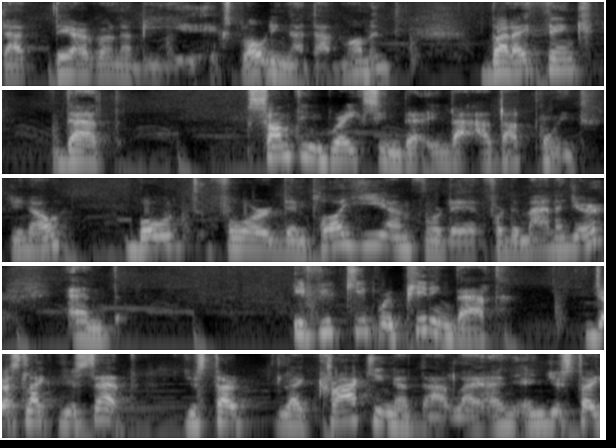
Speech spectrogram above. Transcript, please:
that they are going to be exploding at that moment. But I think that something breaks in that in that at that point, you know, both for the employee and for the for the manager and if you keep repeating that just like you said you start like cracking at that like and, and you start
